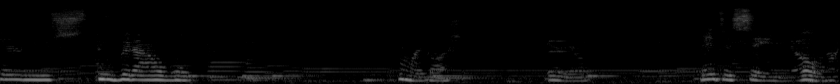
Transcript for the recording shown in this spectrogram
Don't you stupid owl. Oh my gosh. There we go. Meant to say no, not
